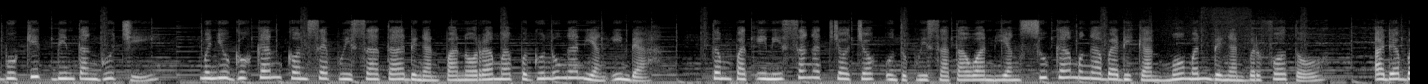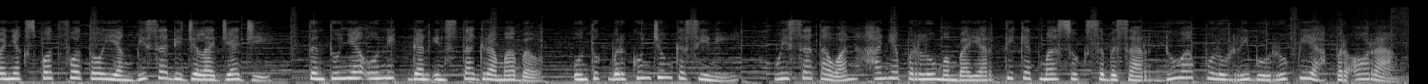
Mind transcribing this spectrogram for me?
Bukit Bintang Guci menyuguhkan konsep wisata dengan panorama pegunungan yang indah. Tempat ini sangat cocok untuk wisatawan yang suka mengabadikan momen dengan berfoto. Ada banyak spot foto yang bisa dijelajahi, tentunya unik dan instagramable. Untuk berkunjung ke sini, wisatawan hanya perlu membayar tiket masuk sebesar Rp20.000 per orang.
